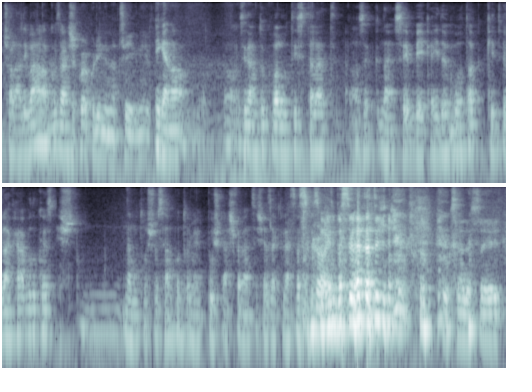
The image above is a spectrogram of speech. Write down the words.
családi vállalkozás. Akkor, akkor innen a cégnév. Igen, a, az irántuk való tisztelet, azok nagyon szép békeidők voltak két világháború közt, és nem utolsó szempont, hogy még Puskás Ferenc is 1927-ben született. Úgy... Sok szál összeér itt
